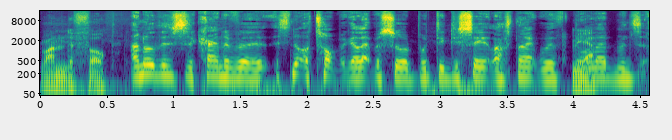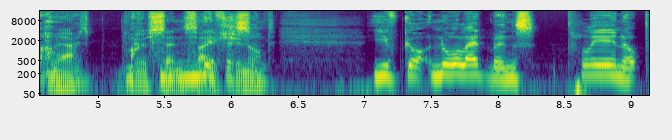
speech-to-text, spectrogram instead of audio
Wonderful. I know this is a kind of a. It's not a topical episode, but did you see it last night with Noel Yeah. Edmonds? Oh, Yeah. it was, It was sensational. You've got Noel Edmonds playing up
